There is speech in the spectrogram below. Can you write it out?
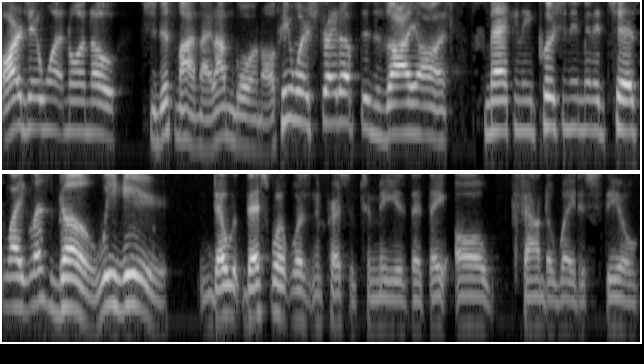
RJ wasn't on no. Shit, this my night. I'm going off. He went straight up to Zion, smacking him, pushing him in the chest. Like, let's go. We here. that that's what was impressive to me is that they all found a way to still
